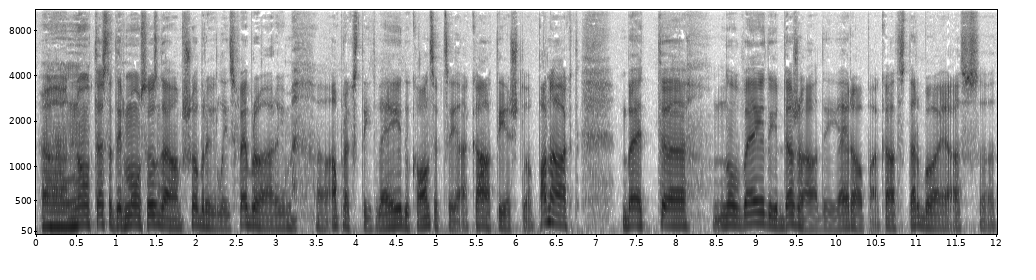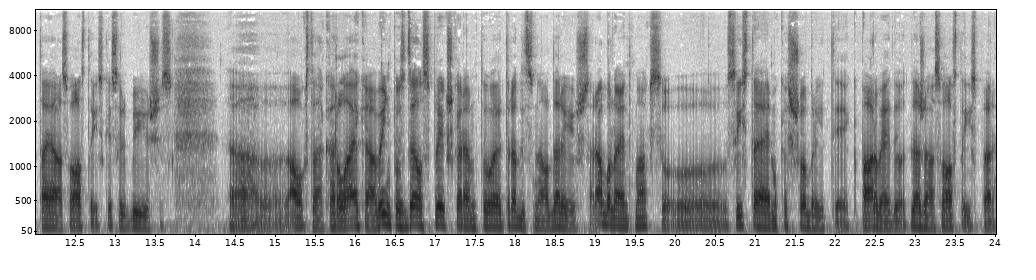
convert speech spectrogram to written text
Uh, nu, tas ir mūsu uzdevums šobrīd, līdz februārim, uh, aprakstīt veidu koncepcijā, kā tieši to panākt. Bet uh, nu, veidi ir dažādi Eiropā, kā tas darbojās tajās valstīs, kas ir bijušas augstākā kara laikā. Viņi pēc dzelzceļa priekškaram to ir tradicionāli darījuši ar abonentu maksu sistēmu, kas šobrīd tiek pārveidota dažās valstīs par,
